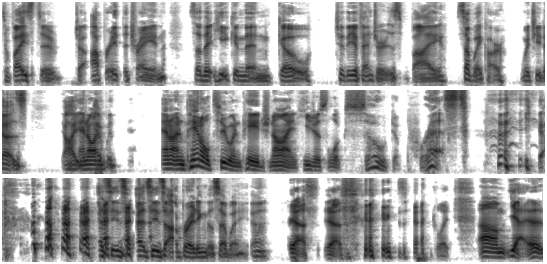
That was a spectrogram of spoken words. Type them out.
device to to operate the train so that he can then go to the Avengers by subway car, which he does. I, and on, I would and on panel two and page nine, he just looks so depressed. yeah, as he's as he's operating the subway. Yeah. Yes, yes, exactly. Um, yeah, uh,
